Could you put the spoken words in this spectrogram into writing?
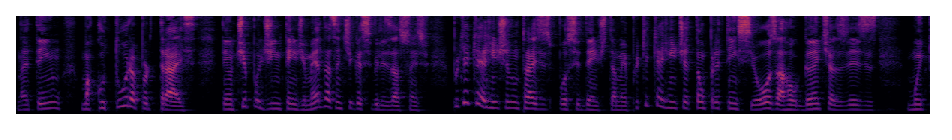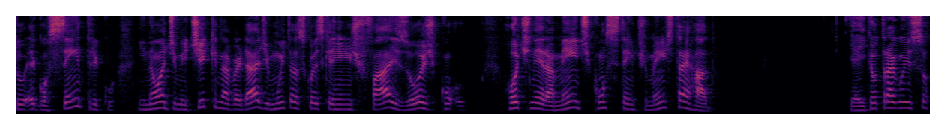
né? tem um, uma cultura por trás, tem um tipo de entendimento das antigas civilizações. Por que, que a gente não traz isso para o Ocidente também? Por que, que a gente é tão pretencioso, arrogante, às vezes muito egocêntrico, e não admitir que, na verdade, muitas coisas que a gente faz hoje, rotineiramente, consistentemente, está errado? E aí que eu trago isso,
